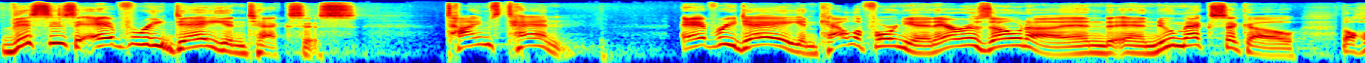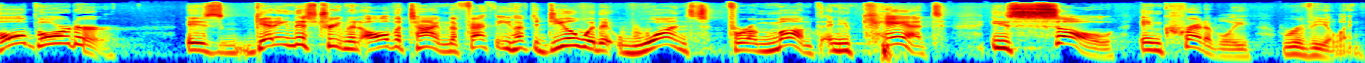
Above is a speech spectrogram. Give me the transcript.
This is every day in Texas, times 10. Every day in California and Arizona and, and New Mexico, the whole border is getting this treatment all the time. The fact that you have to deal with it once for a month and you can't is so incredibly revealing.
